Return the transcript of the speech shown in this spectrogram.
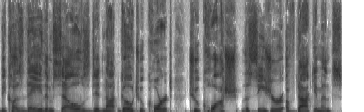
Because they themselves did not go to court to quash the seizure of documents,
